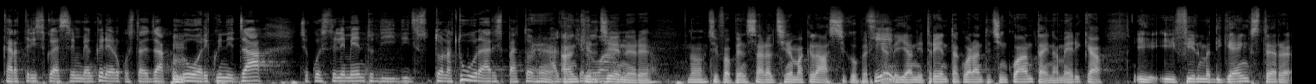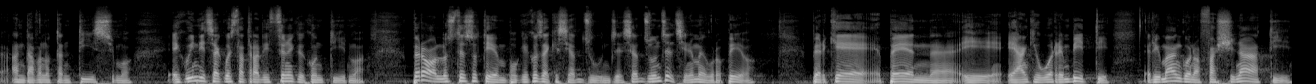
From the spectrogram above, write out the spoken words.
caratteristico essere in bianco e nero, questo è già a colori, mm. quindi già c'è questo elemento di, di stonatura rispetto eh, al vecchio Anche noir. il genere. No? Ci fa pensare al cinema classico perché sì. negli anni 30, 40 e 50 in America i, i, film di gangster andavano tantissimo e quindi c'è questa tradizione che continua. Però allo stesso tempo che cos'è che si aggiunge? Si aggiunge il cinema europeo perché Penn e, e anche Warren Beatty rimangono affascinati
